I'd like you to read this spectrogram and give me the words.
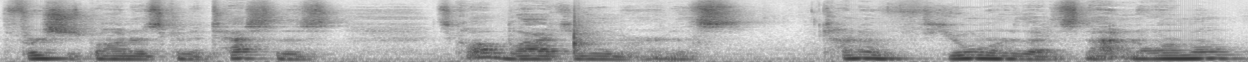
the first responders can attest to this. It's called black humor, and it's kind of humor that it's not normal,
